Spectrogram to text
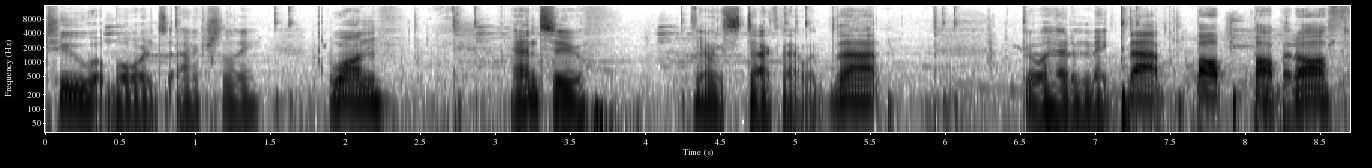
two boards, actually. One and two. Yeah, we stack that with that. Go ahead and make that. Pop, pop it off.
